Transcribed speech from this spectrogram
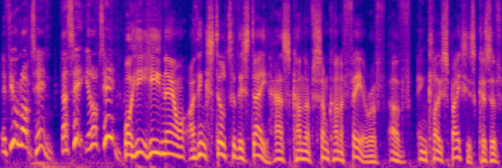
If you're locked in, that's it. You're locked in. Well, he, he now, I think, still to this day has kind of some kind of fear of, of enclosed spaces because of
